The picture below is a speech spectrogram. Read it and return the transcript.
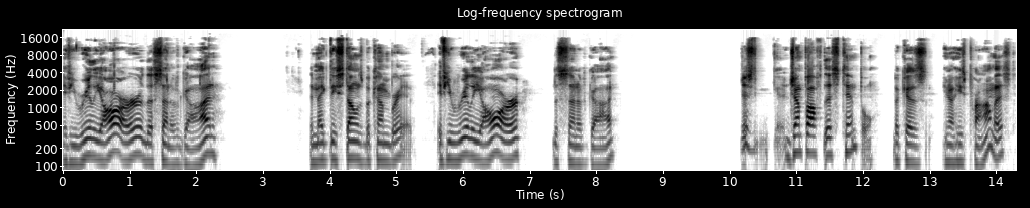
If you really are the Son of God, then make these stones become bread. If you really are the Son of God, just jump off this temple because you know he's promised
